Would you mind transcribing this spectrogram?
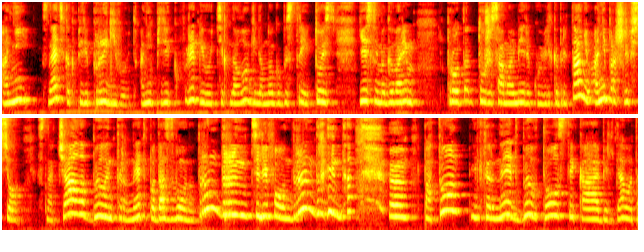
они, знаете, как перепрыгивают, они перепрыгивают технологии намного быстрее. То есть, если мы говорим про ту же самую Америку и Великобританию, они прошли все. Сначала был интернет по дозвону, дрын-дрын, телефон, дрын-дрын, да. Эм, потом интернет был толстый кабель, да, вот.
